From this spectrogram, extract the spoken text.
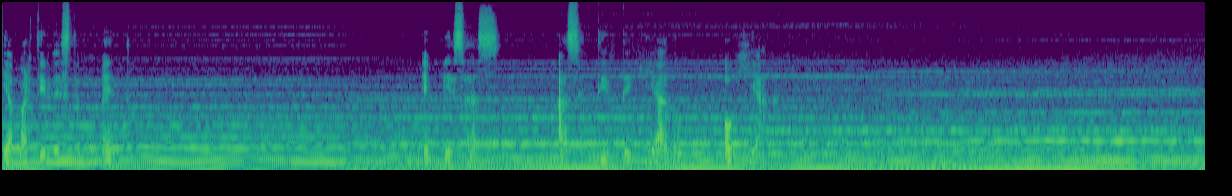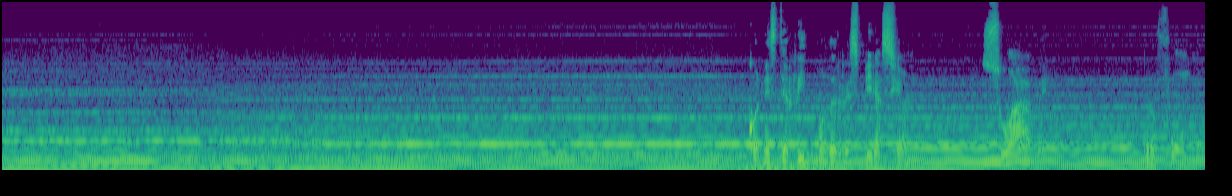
Y a partir de este momento, empiezas a sentirte guiado o guiada. Con este ritmo de respiración suave, profundo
